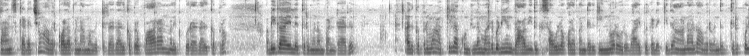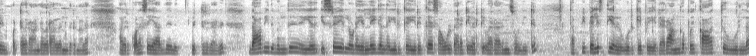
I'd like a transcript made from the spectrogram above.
சான்ஸ் கிடச்சும் அவர் கொலை பண்ணாமல் விட்டுறாரு. அதுக்கப்புறம் பாரான் மலைக்கு போகிறாரு அதுக்கப்புறம் அபிகாயில் திருமணம் பண்ணுறாரு அதுக்கப்புறமா அக்கிலா குண்டில் மறுபடியும் தாவிதுக்கு சவுளை கொலை பண்ணுறதுக்கு இன்னொரு ஒரு வாய்ப்பு கிடைக்கிது. ஆனாலும் அவர் வந்து திருப்பொழிவுப்பட்டவர் ஆண்டவராலங்கிறனால அவர் கொலை செய்யாது விட்டுடுறாரு தாவிது வந்து இஸ்ரேலோட எல்லைகளில் இருக்க இருக்க சவுல் விரட்டி விரட்டி வராருன்னு சொல்லிட்டு தப்பி பெலிஸ்தியர் ஊருக்கே போயிடுறாரு. அங்கே போய் காற்று ஊரில்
